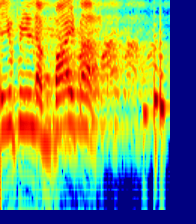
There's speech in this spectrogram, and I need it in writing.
Do you feel the vibe? Ah?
